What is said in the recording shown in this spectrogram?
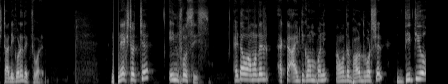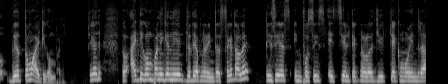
স্টাডি করে দেখতে পারেন। নেক্সট হচ্ছে ইনফোসিস এটাও আমাদের একটা আইটি কোম্পানি আমাদের ভারতবর্ষের দ্বিতীয় বৃহত্তম আইটি কোম্পানি ঠিক আছে? তো আইটি কোম্পানিকে নিয়ে যদি আপনার ইন্টারেস্ট থাকে, তাহলে TCS Infosys HCL technology tech Mahindra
